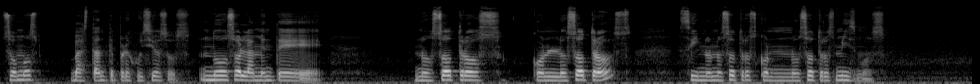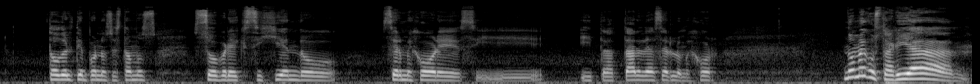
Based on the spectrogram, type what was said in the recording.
somos bastante prejuiciosos, no solamente nosotros con los otros, sino nosotros con nosotros mismos. Todo el tiempo nos estamos sobreexigiendo ser mejores y, y tratar de hacerlo mejor. No me gustaría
